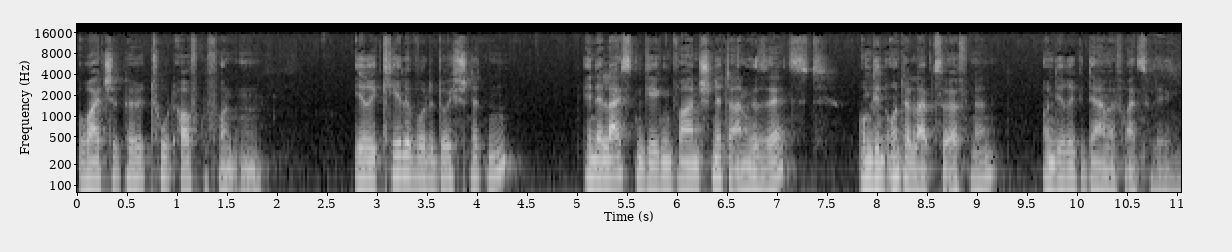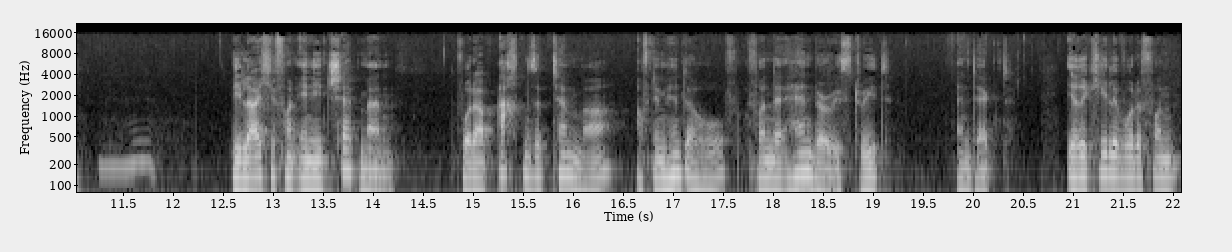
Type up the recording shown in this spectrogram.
Whitechapel tot aufgefunden. Ihre Kehle wurde durchschnitten. In der Leistengegend waren Schnitte angesetzt, um den Unterleib zu öffnen und ihre Gedärme freizulegen. Die Leiche von Annie Chapman wurde am 8. September auf dem Hinterhof von der Hanbury Street entdeckt. Ihre Kehle wurde von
